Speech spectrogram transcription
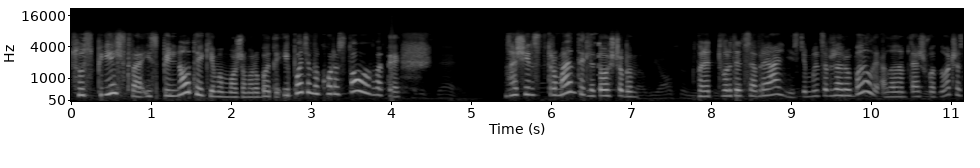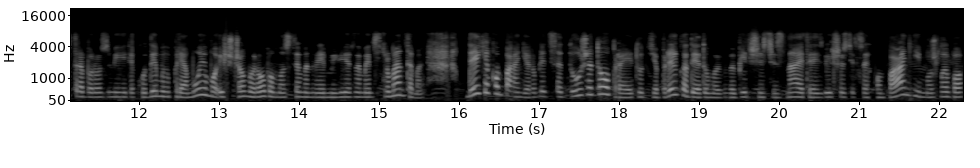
суспільства і спільноти, які ми можемо робити, і потім використовувати наші інструменти для того, щоб перетворити це в реальність. І ми це вже робили, але нам теж водночас треба розуміти, куди ми прямуємо і що ми робимо з цими неймовірними інструментами. Деякі компанії роблять це дуже добре. І тут є приклади. Я думаю, ви більшості знаєте із більшості цих компаній. Можливо,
